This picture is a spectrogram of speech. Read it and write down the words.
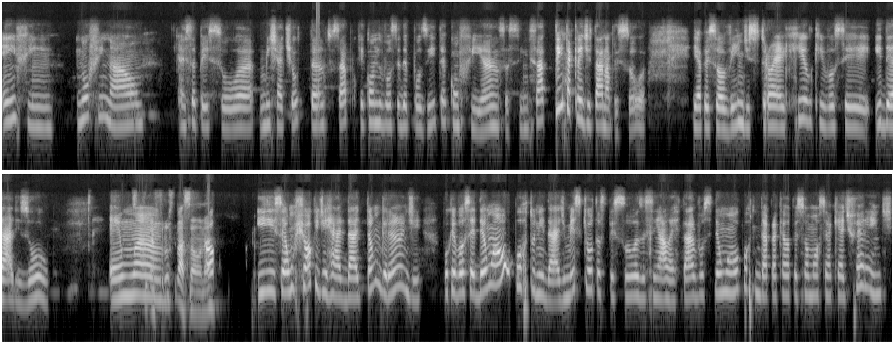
Enfim, no final, essa pessoa me chateou tanto, sabe? Porque quando você deposita confiança, assim, sabe? Tenta acreditar na pessoa e a pessoa vem e destrói aquilo que você idealizou, é É uma. frustração, né? E isso é um choque de realidade tão grande, porque você deu uma oportunidade, mesmo que outras pessoas assim alertaram, você deu uma oportunidade para aquela pessoa mostrar que é diferente.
